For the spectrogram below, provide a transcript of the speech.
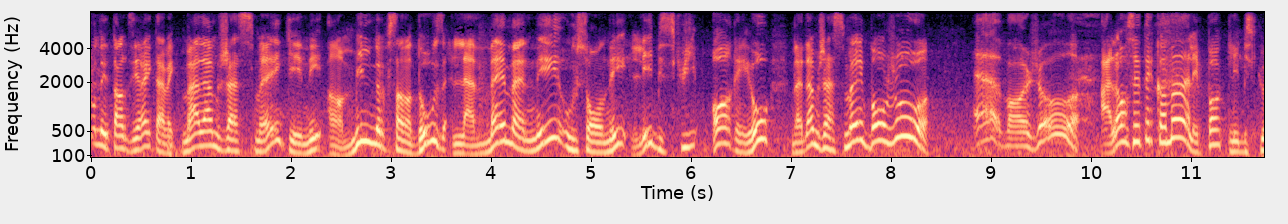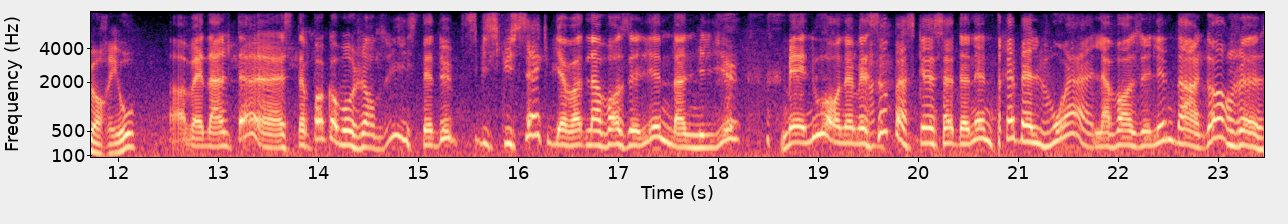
On est en direct avec Madame Jasmin, qui est née en 1912, la même année où sont nés les biscuits Oreo. Madame Jasmin, bonjour. bonjour. Alors, c'était comment à l'époque, les biscuits Oreo? Ah ben dans le temps, euh, c'était pas comme aujourd'hui. C'était deux petits biscuits secs, puis il y avait de la vaseline dans le milieu. Mais nous, on aimait ça parce que ça donnait une très belle voix. La vaseline dans la gorge, euh,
